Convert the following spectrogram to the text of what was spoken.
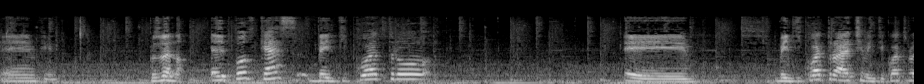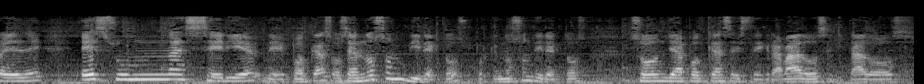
En fin. Pues bueno, el podcast 24 eh, 24H, 24L es una serie de podcasts, o sea, no son directos, porque no son directos, son ya podcasts este, grabados, editados,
